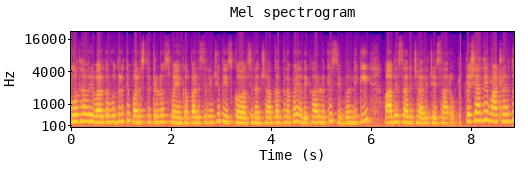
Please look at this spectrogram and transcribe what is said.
గోదావరి వరద ఉధృతి పరిస్థితులను స్వయంగా పరిశీలించి తీసుకోవాల్సిన జాగ్రత్తలపై అధికారులకి సిబ్బందికి ఆదేశాలు జారీ చేశారు. ప్రశాంతి మాట్లాడుతూ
